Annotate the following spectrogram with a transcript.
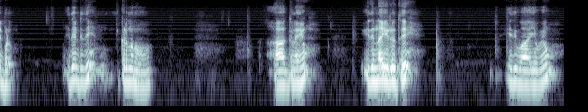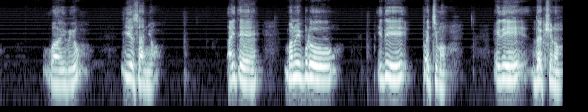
ఇప్పుడు. ఇదేంటిది? ఇక్కడ మనం ఆగ్నేయం. ఇది నైరుతి. ఇది వాయువ్యం. వాయువ్యం. ఈశాన్యం. అయితే మనం ఇప్పుడు ఇది పశ్చిమం ఇది దక్షిణం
